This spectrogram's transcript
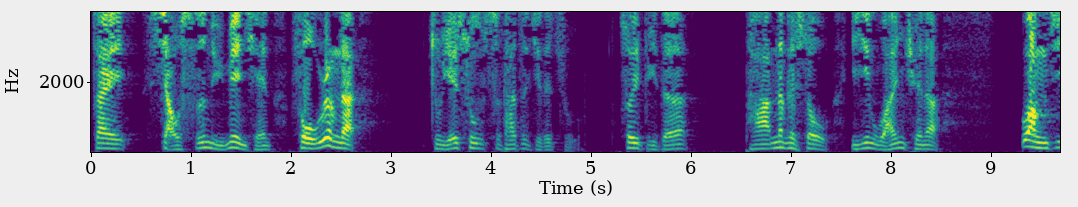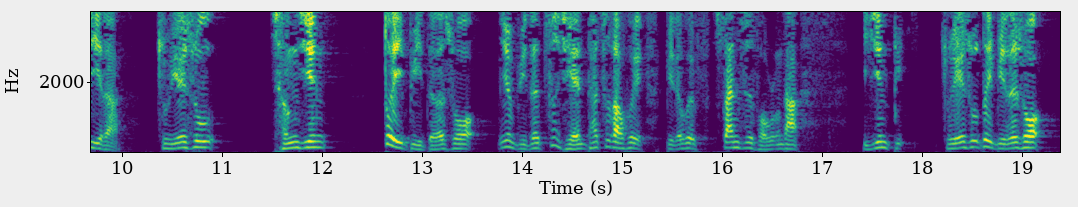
在小使女面前否认了主耶稣是他自己的主。所以彼得他那个时候已经完全的忘记了主耶稣曾经对彼得说。因为彼得之前他知道会彼得会三次否认他，已经比主耶稣对彼得说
